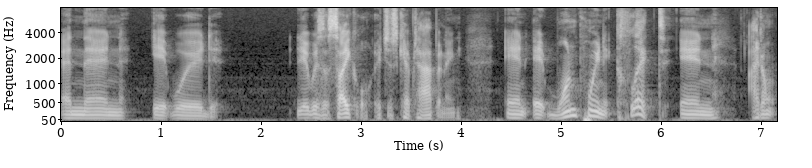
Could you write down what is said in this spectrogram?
And then it would it was a cycle. It just kept happening. And at one point it clicked and I don't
